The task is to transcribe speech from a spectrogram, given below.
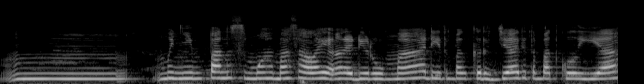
hmm, menyimpan semua masalah yang ada di rumah di tempat kerja di tempat kuliah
